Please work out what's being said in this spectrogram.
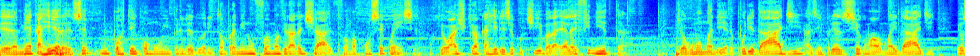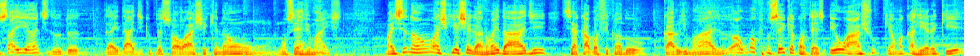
é, a minha carreira, eu sempre me portei como um empreendedor, então para mim não foi uma virada de chave, foi uma consequência, porque eu acho que a carreira executiva ela, ela é finita, de alguma maneira. Por idade, as empresas chegam a uma, uma idade. Eu saí antes do, do, da idade que o pessoal acha que não, não serve mais. Mas se não, acho que ia chegar numa idade, se acaba ficando caro demais. Alguma não sei o que acontece. Eu acho que é uma carreira que.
